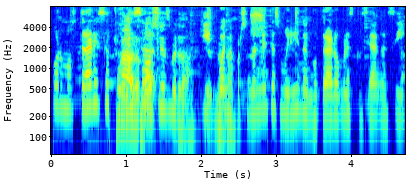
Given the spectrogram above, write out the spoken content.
por mostrar esa pureza. Claro, no, sí es verdad. y es bueno, verdad. personalmente es muy lindo encontrar hombres que sean así.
